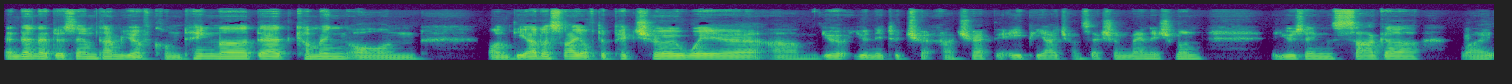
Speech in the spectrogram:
and then at the same time you have container that coming on on the other side of the picture where um, you, you need to tra uh, track the API transaction management using Saga, right?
